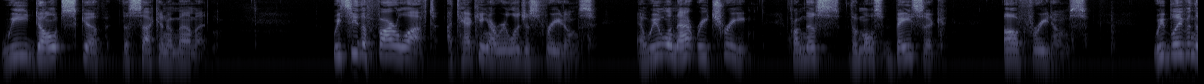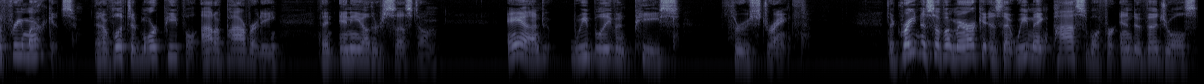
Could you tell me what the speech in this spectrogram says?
We don't skip the Second Amendment. We see the far left attacking our religious freedoms, and we will not retreat from this, the most basic of freedoms. We believe in the free markets that have lifted more people out of poverty than any other system. And we believe in peace through strength. The greatness of America is that we make possible for individuals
